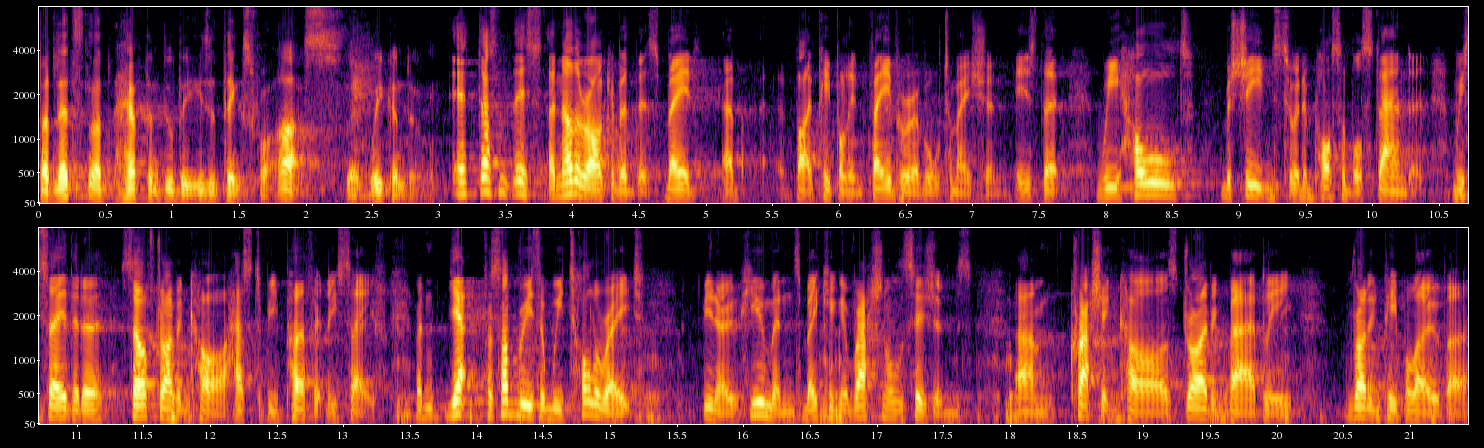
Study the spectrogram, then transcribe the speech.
But let's not have them do the easy things for us that we can do. It doesn't this, another argument that's made uh, by people in favor of automation is that we hold machines to an impossible standard. We say that a self-driving car has to be perfectly safe. And yet, for some reason, we tolerate you know, humans making irrational decisions, um, crashing cars, driving badly, running people over,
